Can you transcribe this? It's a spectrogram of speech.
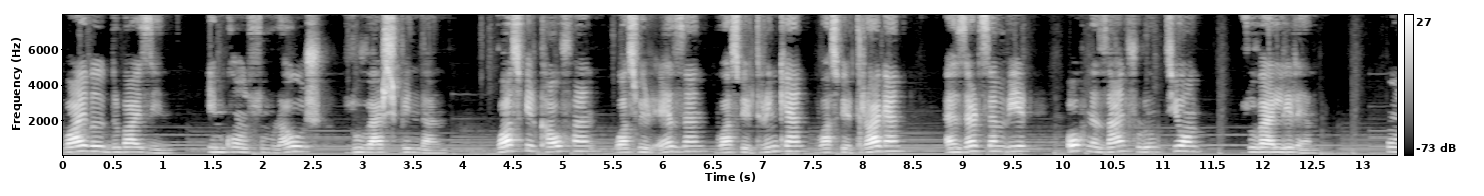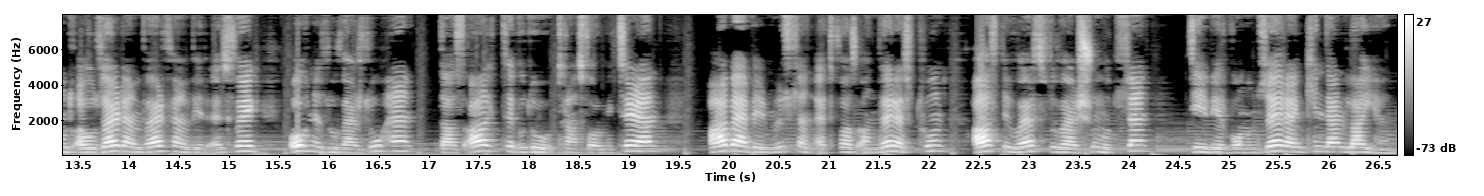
weil wir dabei sind, im Konsumrausch zu verschwinden. Was wir kaufen, was wir essen, was wir trinken, was wir tragen, ersetzen wir, ohne seine Funktion zu verlieren. Und außerdem werfen wir es weg, ohne zu versuchen, das Alte zu transformieren, aber wir müssen etwas anderes tun, als die Welt zu verschmutzen, die wir von unseren Kindern leihen.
